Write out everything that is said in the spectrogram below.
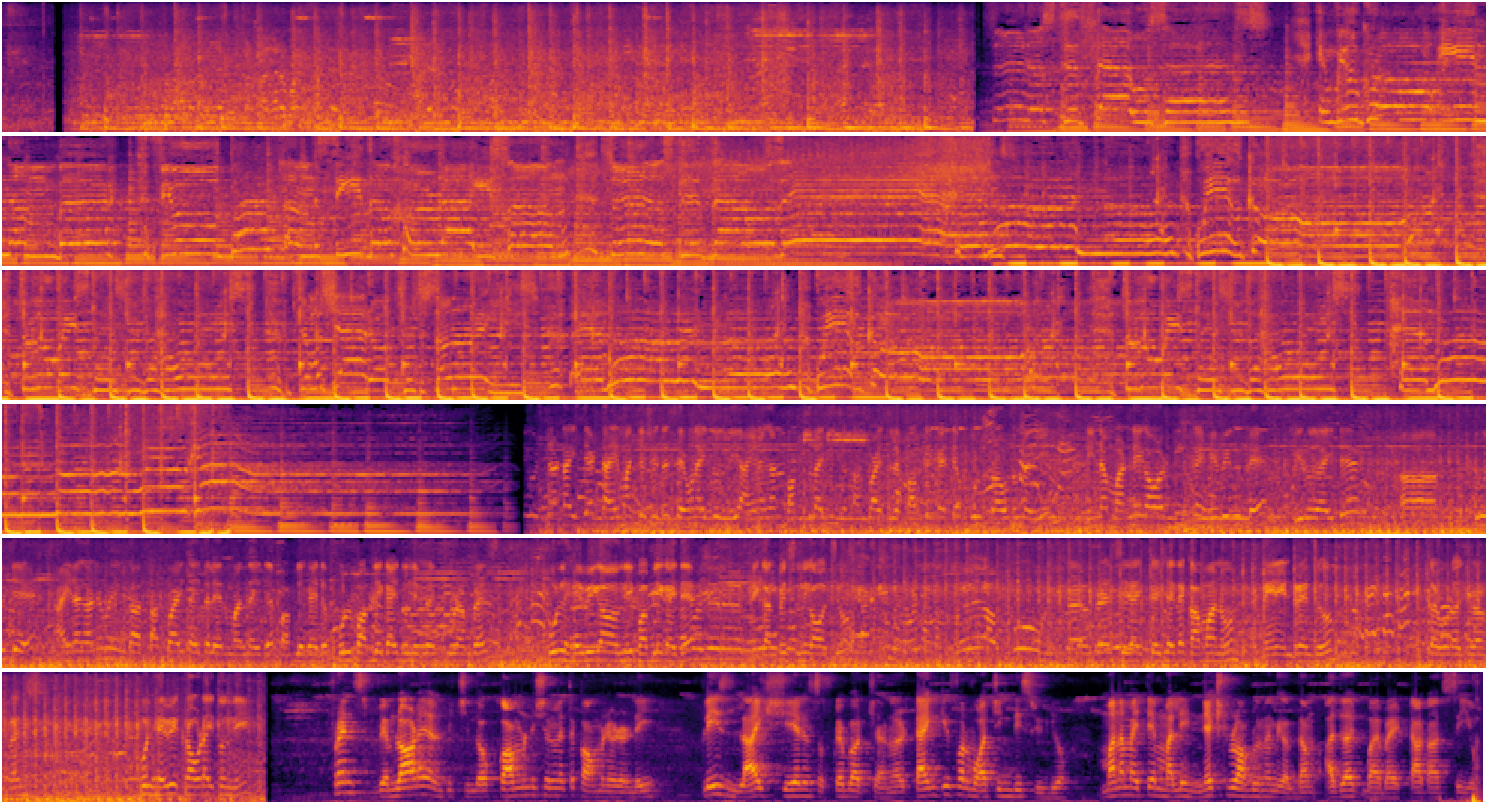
సండే కాబట్టి ఇంకా హెవీగా ఉండే. ఈరోజు అయితే ట్యూస్డే అయినా కానీ ఇంకా తక్కువ అయితే అయితే లేదు మంది అయితే. పబ్లిక్ అయితే ఫుల్ పబ్లిక్ అయితే ఉంది ఫ్రెండ్స్ చూడండి ఫ్రెండ్స్ ఫుల్ హెవీగా ఉంది పబ్లిక్ అయితే. మీకు కనిపిస్తుంది కావచ్చు. ఫ్రెండ్స్ ఇది వచ్చేసి అయితే కమాను మెయిన్ ఎంట్రెన్స్ ఇక్కడ కూడా చూడండి ఫ్రెండ్స్ ఫుల్ హెవీ క్రౌడ్ అవుతుంది ఫ్రెండ్స్ వెమ్లాడే అనిపించింది ఒక అయితే కామెంట్ చేయండి please like share and subscribe our channel thank you for watching this video మనమైతే మళ్ళీ నెక్స్ట్ బ్లాగ్లో కలుద్దాం. అది వరకు bye bye tata see you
